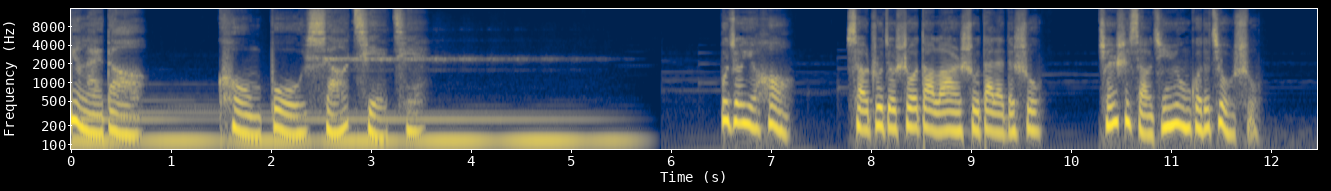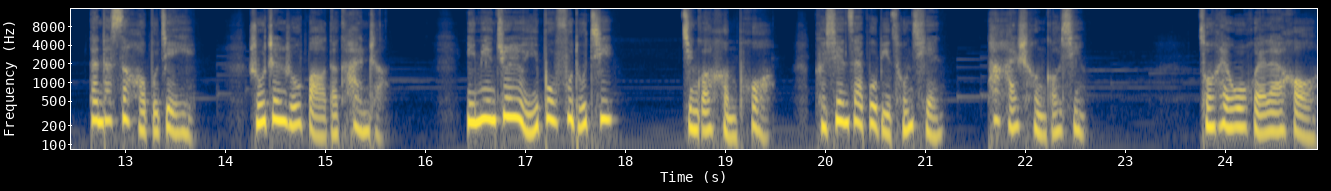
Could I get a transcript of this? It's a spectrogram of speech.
迎来到恐怖小姐姐。不久以后，小猪就收到了二叔带来的书，全是小金用过的旧书，但他丝毫不介意，如珍如宝的看着。里面居然有一部复读机，尽管很破，可现在不比从前，他还是很高兴。从黑屋回来后，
